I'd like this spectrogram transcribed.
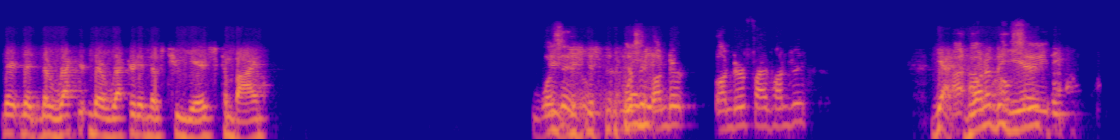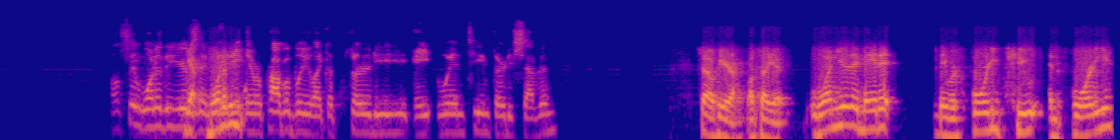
the, the, the record the record in those two years combined? Was just, it just, was it under under five hundred? Yes, I, one I'll, of the I'll years. Say, I'll say one of the years Yeah, they one of the- they were probably like a 38 win team, 37. So here, I'll tell you. One year they made it, they were 42 and 40.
